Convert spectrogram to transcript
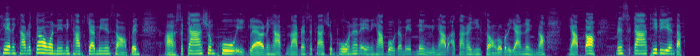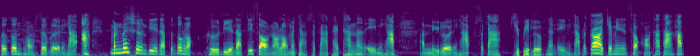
เคนะครับแล้วก็วันนี้นะครับจะมีในสองเป็นอ่าสกาชมพูอีกแล้วนะครับนะเป็นสกาชมพูนั่นเองนะครับบวกดาเมจ1นะครับอัตราการยิง 2 ลบระยะ1เนาะนะครับก็เป็นสกาที่ดีอันดับต้นๆของเซิร์ฟเลยนะครับอะมันไม่เชิงดีอันดับต้นๆหรอกคือดีอันดับที่2เนาะรองมาจากสกาไททันนั่นเองนะครับอันนี้เลยนะครับสกาคิวปิดเลิฟนั่นเองนะครับแล้วก็จะมีในส่วนของท่าทางครับ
